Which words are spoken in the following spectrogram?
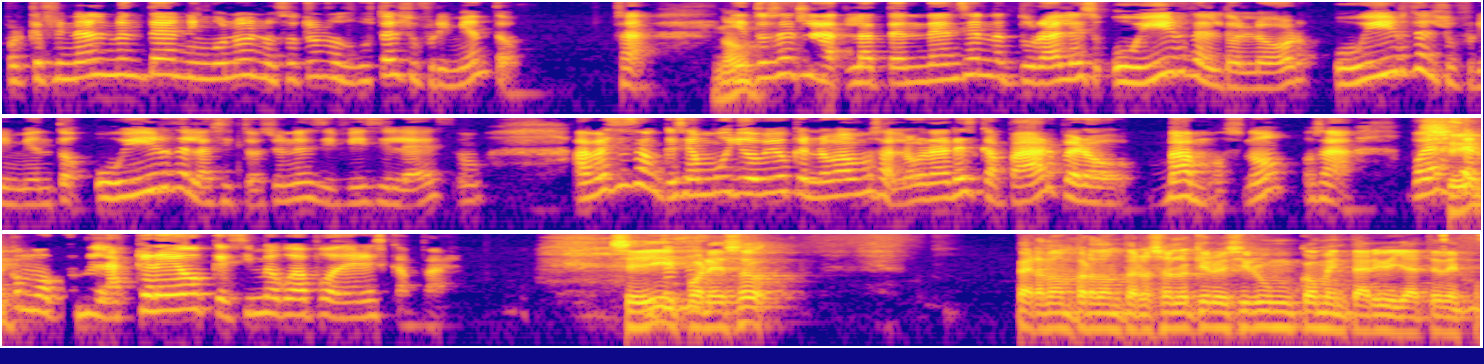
porque finalmente a ninguno de nosotros nos gusta el sufrimiento. O sea, y entonces la, tendencia natural es huir del dolor, huir del sufrimiento, huir de las situaciones difíciles, ¿no? A veces, aunque sea muy obvio que no vamos a lograr escapar, pero vamos, ¿no? O sea, voy a hacer como la creo que sí me voy a poder escapar. Sí, por eso, perdón, perdón, pero solo quiero decir un comentario y ya te dejo.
